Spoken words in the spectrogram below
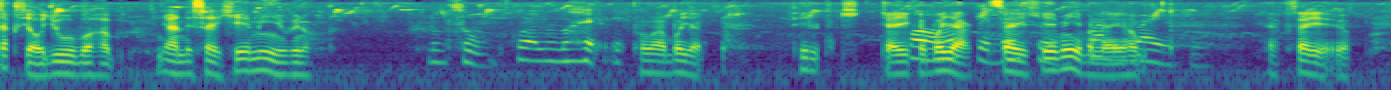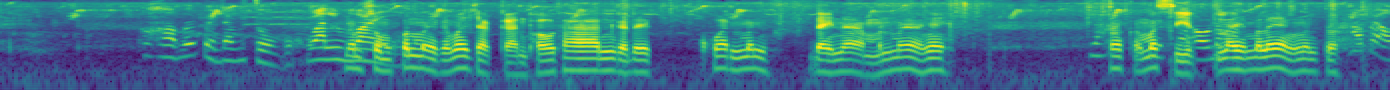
จักเสียวอยู่บ่ครับยานได้ใส่เคมีอยู่พี่น้อง มันสูงควันใหม่เพราะว่าบ่อยากที่ใจก็บ่อยากใส่เคมีปานใดครับ อยากใส่แบบเพราะเขาไม่เป็นน้ำสูงควันใหม่น้ำส้มข้นใหม่ก็มาจากการเผาทานก็ได้ควันมันได้น้ำมันมากไงถ้าก็มาสีดไล่แมลงมันตัวถ้าไปเอา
